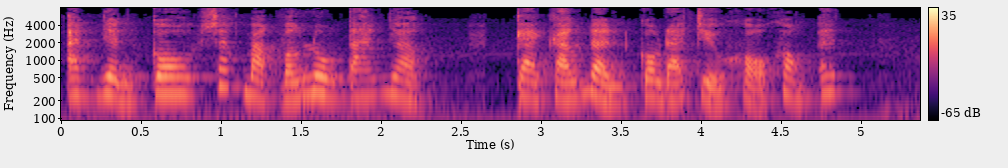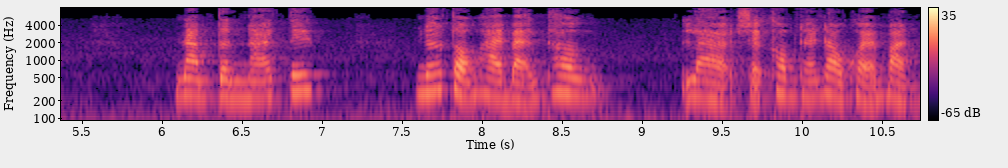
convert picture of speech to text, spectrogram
Anh nhìn cô, sắc mặt vẫn luôn tái nhợt, càng khẳng định cô đã chịu khổ không ít. Nam tinh nói tiếp, nếu tổn hại bản thân là sẽ không thể nào khỏe mạnh.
